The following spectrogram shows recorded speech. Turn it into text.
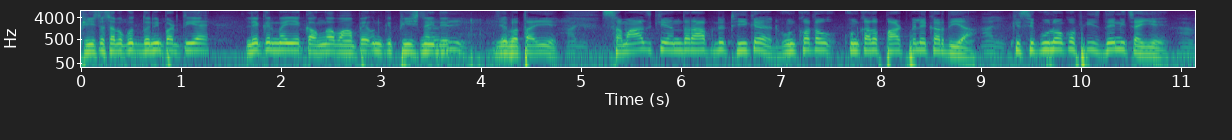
फ़ीस तो सबको देनी पड़ती है लेकिन मैं ये कहूँगा वहाँ पे उनकी फ़ीस नहीं दे ये बताइए हाँ समाज के अंदर आपने ठीक है उनका तो उनका तो पार्ट प्ले कर दिया। हाँ कि स्कूलों को फ़ीस देनी चाहिए हाँ।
